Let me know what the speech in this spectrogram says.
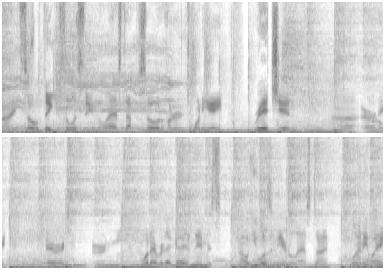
All right. So thank you for listening to the last episode, 128. Rich and uh, Ernick, Eric, Ernie, whatever that guy's name is. No, he wasn't here the last time. Well, anyway,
